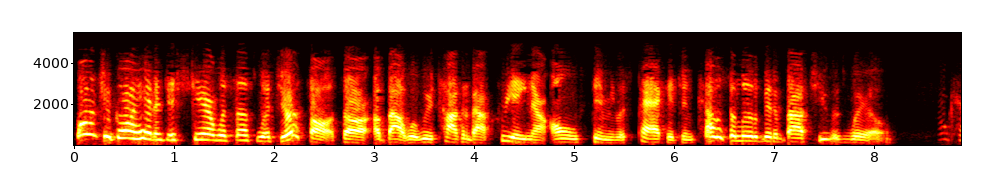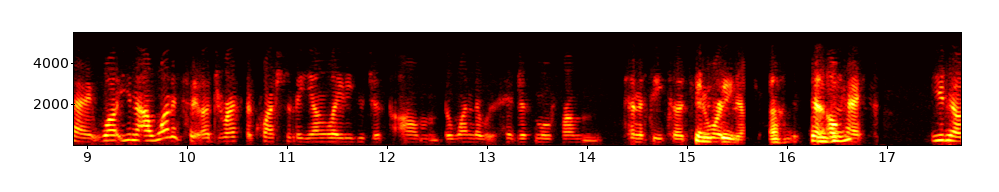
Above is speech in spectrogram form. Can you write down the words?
Why don't you go ahead and just share with us what your thoughts are about what we're talking about, creating our own stimulus package, and tell us a little bit about you as well. Okay. Well, you know, I wanted to address the question of the young lady who just, um, the one that was, had just moved from Tennessee to Tennessee. Georgia. Uh-huh. Mm-hmm. Okay. Mm-hmm you know,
